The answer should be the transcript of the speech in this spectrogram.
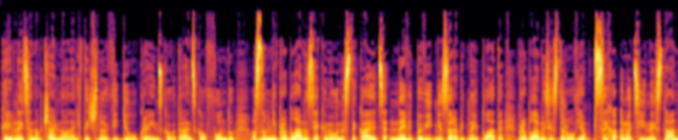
керівниця навчально-аналітичного відділу Українського ветеранського фонду, основні проблеми, з якими вони стикаються, невідповідність заробітної плати, проблеми зі здоров'ям, психоемоційний стан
